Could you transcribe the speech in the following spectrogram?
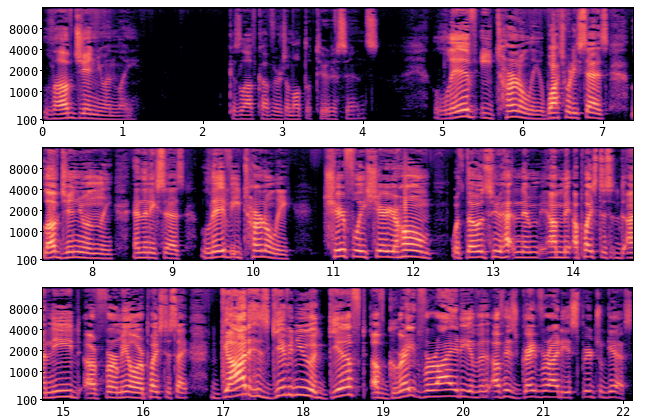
Love genuinely, because love covers a multitude of sins live eternally. Watch what he says love genuinely. And then he says, live eternally. Cheerfully share your home with those who have um, a place to a need uh, for a meal or a place to stay. God has given you a gift of great variety of, of His great variety of spiritual gifts.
